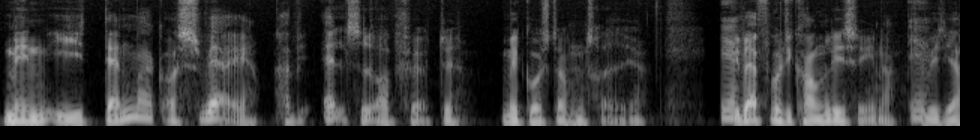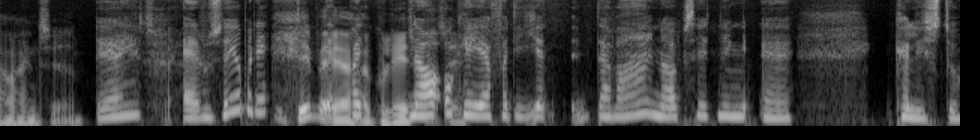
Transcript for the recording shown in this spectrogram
Men i Danmark og Sverige har vi altid opført det med Gustav den 3. Ja. I hvert fald på de kongelige scener, ja. så vidt jeg har orienteret. Ja, jeg tror, er du sikker på det? Det vil jeg ja, have kunne læse Nå, okay, ja, fordi jeg, der var en opsætning af Callisto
